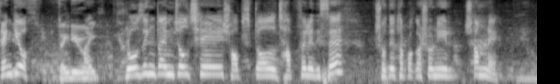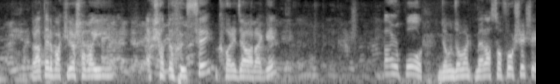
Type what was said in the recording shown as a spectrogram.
Thank you thank you closing time চলছে সব স্টল ঝাপ ফেলে দিছে। সতীর্থ প্রকাশনীর সামনে। রাতের পাখিরা সবাই একসাথে হয়েছে ঘরে যাওয়ার আগে। তারপর জমজমাট মেলা সফর শেষে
